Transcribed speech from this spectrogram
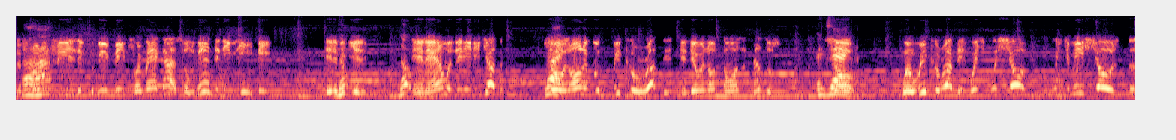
the Uh-huh. fruit of the trees, it would be meat for mankind. So men didn't even eat meat in the Nope. beginning. Nope. And animals didn't eat each other. Right. So it was only when we corrupted and there were no thorns and thistles. Exactly. So when we corrupted, which which shows, which to me shows the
